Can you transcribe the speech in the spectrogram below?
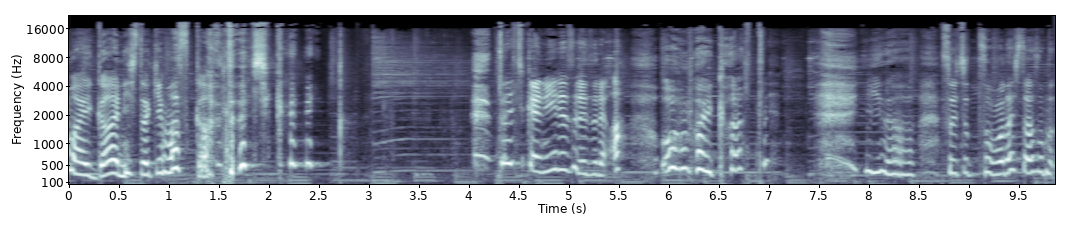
ーマイガーにしときますか？確かに。確かにいいですねそれ。あオーマイガーって。いいな。それちょっと友達と遊んだ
